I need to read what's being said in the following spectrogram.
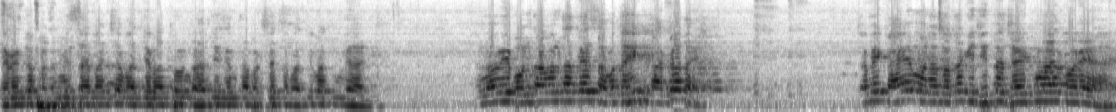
देवेंद्र फडणवीस साहेबांच्या माध्यमातून भारतीय जनता पक्षाच्या माध्यमातून मिळाली. आणि मग मी बोलता बोलता ते समज ही ताकद आहे. तर मी काय म्हणत होतो की जिथं जयकुमार गोरे आहे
